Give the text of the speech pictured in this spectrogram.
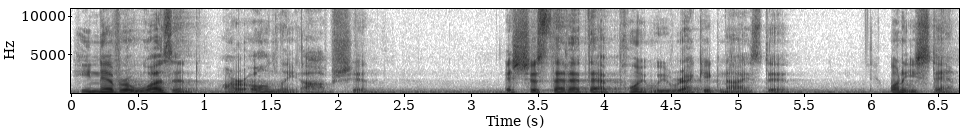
he never wasn't our only option. It's just that at that point we recognized it. Why don't you stand?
